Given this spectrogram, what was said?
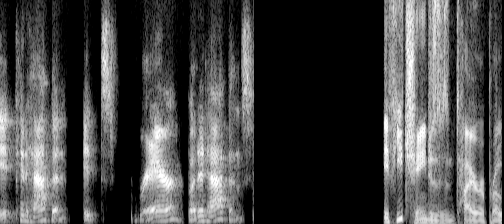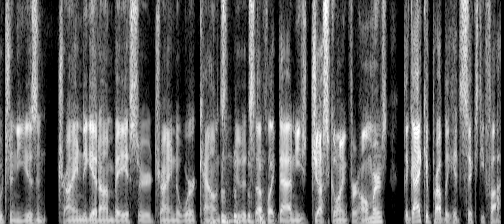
It can happen. It's rare, but it happens. if he changes his entire approach and he isn't trying to get on base or trying to work counts and do it stuff like that, and he's just going for homers, the guy could probably hit 65.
